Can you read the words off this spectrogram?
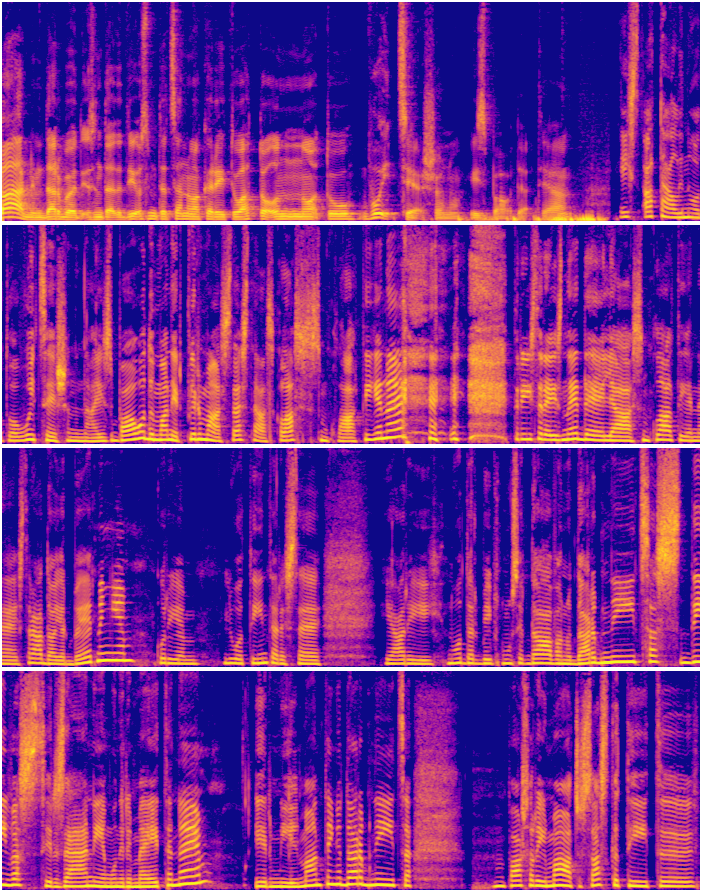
bērniem darbojaties, un tātad jūs tad sanāk arī to attālinātu vuiciešanu izbaudēt, jā? Es attālināto vuiciešanu neizbaudu. Man ir pirmās, sestās klases, esmu klātienē. Trīs reizes nedēļā esmu klātienē, strādāju ar bērniņiem, kuriem ļoti interesē. Ja arī nodarbības mums ir dāvanu darbnīcas, divas ir zēniem un ir meitenēm, ir mīļmantiņu darbnīca. Pārsvarā arī mācu saskatīt eh,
